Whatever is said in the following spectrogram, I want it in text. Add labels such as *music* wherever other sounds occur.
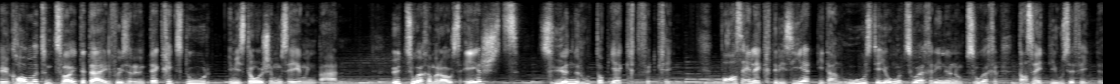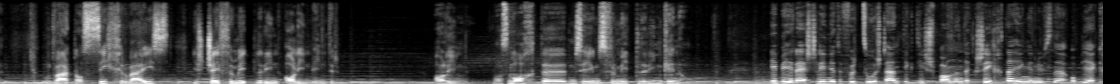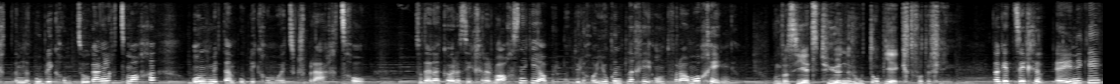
Willkommen zum zweiten Teil unserer Entdeckungstour im Historischen Museum in Bern. Heute suchen wir als erstes das Hühnerhautobjekt für die Kinder. Was elektrisiert in diesem Haus die jungen Besucherinnen und Besucher? Das möchte ich herausfinden. Und wer das sicher weiß, ist die Chefvermittlerin Aline Minder. Aline, was macht die Museumsvermittlerin genau? Ich bin in erster Linie dafür zuständig, die spannenden Geschichten hinter unseren Objekten einem Publikum zugänglich zu machen und mit dem Publikum auch ins Gespräch zu kommen. Zu denen gehören sicher Erwachsene, aber natürlich auch Jugendliche und vor allem auch Kinder. Und was sind jetzt die Hühnerhautobjekte der Kinder? Da gibt es sicher einige.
